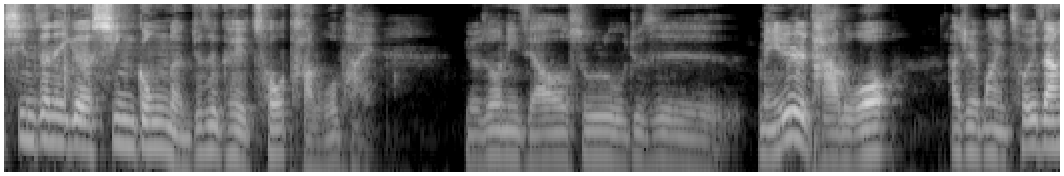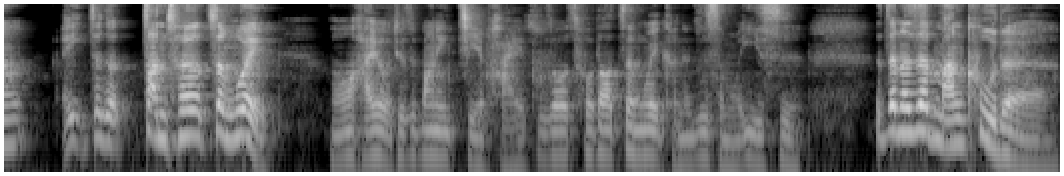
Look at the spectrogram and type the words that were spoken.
新增了一个新功能，就是可以抽塔罗牌。比如说你只要输入就是每日塔罗，它就会帮你抽一张。哎，这个战车正位，然后还有就是帮你解牌，就是说抽到正位可能是什么意思？这真的是蛮酷的。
